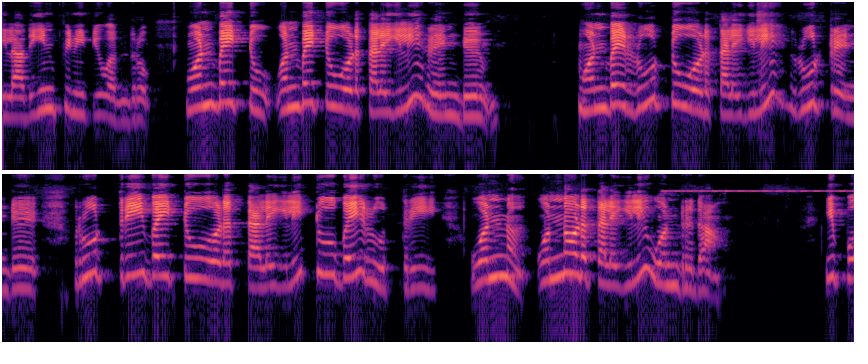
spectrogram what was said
இயலாது. இன்ஃபினிட்டிவ் வந்துடும் one by two one by டூவோட தலைகிலி ரெண்டு ஒன் பை ரூட் டூவோட தலைகிலி ரூட் ரெண்டு ரூட் த்ரீ பை டூவோட தலைகிலி டூ பை ரூட் த்ரீ ஒன்று ஒன்னோட தலைகிலி ஒன்று தான். இப்போ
